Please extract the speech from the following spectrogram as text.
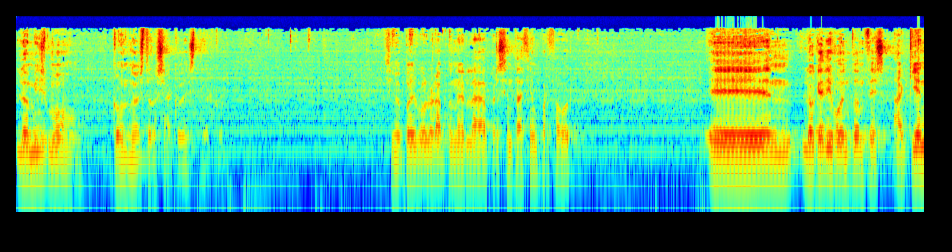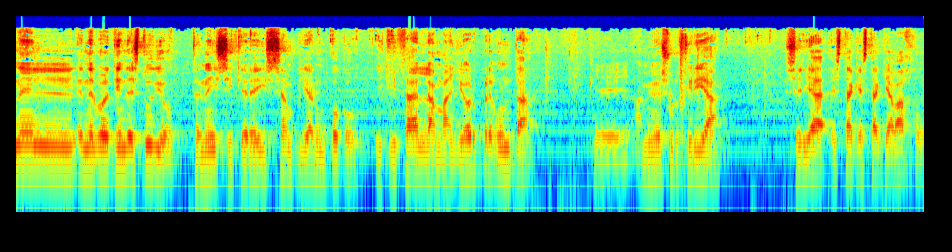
Lo mismo con nuestro saco de estiércol. Si me puedes volver a poner la presentación, por favor. Eh, lo que digo, entonces, aquí en el, en el boletín de estudio tenéis, si queréis ampliar un poco, y quizá la mayor pregunta que a mí me surgiría sería esta que está aquí abajo,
